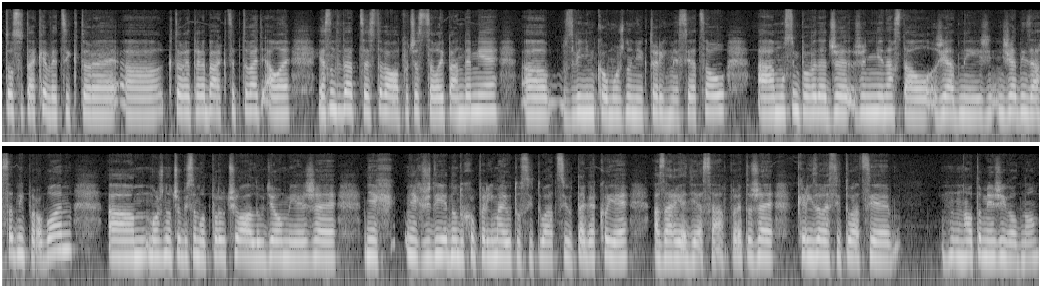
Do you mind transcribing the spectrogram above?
to sú také veci, ktoré, uh, ktoré treba akceptovať, ale ja som teda cestovala počas celej pandémie uh, s výnimkou možno niektorých mesiacov a musím povedať, že, že nenastal žiadny, žiadny zásadný problém. Um, možno, čo by som odporúčila ľuďom, je, že nech, nech vždy jednoducho príjmajú tú situáciu tak, ako je a zariadia sa, pretože krízové situácie, hm, o tom je život, no.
